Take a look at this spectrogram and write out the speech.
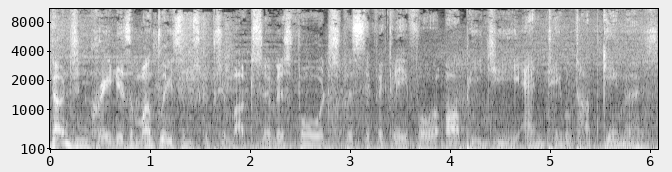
Dungeon Crate is a monthly subscription box service forged specifically for RPG and tabletop gamers.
